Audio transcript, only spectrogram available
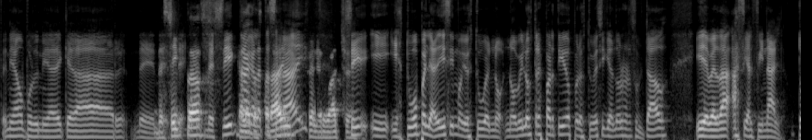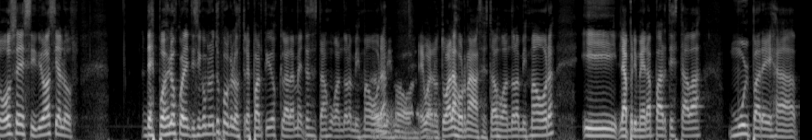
tenían oportunidad de quedar de, de, de, Galatasaray, Sí, y, y, estuvo peleadísimo. Yo estuve, no, no vi los tres partidos, pero estuve siguiendo los resultados. Y de verdad, hacia el final. Todo se decidió hacia los después de los 45 minutos porque los tres partidos claramente se están jugando a la misma hora. Eh, bueno, todas las jornadas se estaban jugando a la misma hora y la primera parte estaba muy pareja.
